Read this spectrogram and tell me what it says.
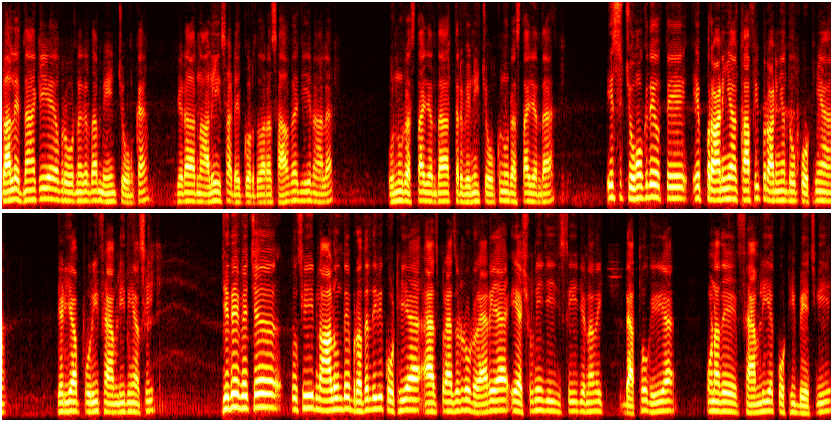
ਗੱਲ ਇਦਾਂ ਕਿ ਇਹ ਅਬਰੋਡ ਨਗਰ ਦਾ ਮੇਨ ਚੌਂਕ ਹੈ, ਜਿਹੜਾ ਨਾਲ ਹੀ ਸਾਡੇ ਗੁਰਦੁਆਰਾ ਸਾਹਿਬ ਹੈ ਜੀ, ਇਹ ਨਾਲ ਹੈ। ਉਹਨੂੰ ਰਸਤਾ ਜਾਂਦਾ ਤਰਵੇਨੀ ਚੌਂਕ ਨੂੰ ਰਸਤਾ ਜਾਂਦਾ ਇਸ ਚੌਂਕ ਦੇ ਉੱਤੇ ਇਹ ਪੁਰਾਣੀਆਂ, ਕਾਫੀ ਪੁਰਾਣੀਆਂ ਦੋ ਕੋਠੀਆਂ ਜਿਹੜੀਆਂ ਪੂਰੀ ਫੈਮਿਲੀ ਦੀਆਂ ਸੀ, ਜਿਹਦੇ ਵਿੱਚ ਤੁਸੀਂ ਨਾਲ ਉਹਦੇ ਬ੍ਰਦਰ ਦੀ ਵੀ ਕੋਠੀ ਹੈ ਐਜ਼ ਪ੍ਰੈਜੀਡੈਂਟ ਉਹ ਰਹਿ ਰਿਹਾ ਇਹ ਅਸ਼ਵਨੀ ਜੀ ਸੀ, ਜਿਨ੍ਹਾਂ ਦੀ ਡੈਥ ਹੋ ਗਈ ਹੈ। ਉਹਨਾਂ ਦੇ ਫੈਮਿਲੀ ਇਹ ਕੋਠੀ ਵੇਚ ਗਈ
